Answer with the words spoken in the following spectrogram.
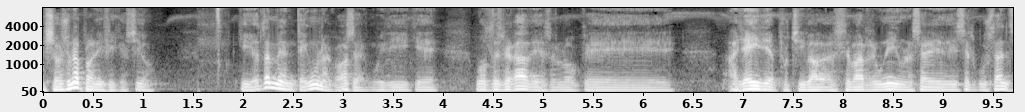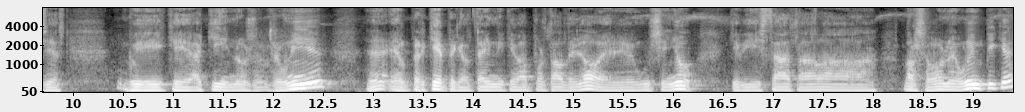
Això és una planificació. Que jo també entenc una cosa, vull dir que moltes vegades el que a Lleida potser va, se va reunir una sèrie de circumstàncies, vull dir que aquí no es reunia, eh? el per què? Perquè el tècnic que va portar el d'allò era un senyor que havia estat a la Barcelona Olímpica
